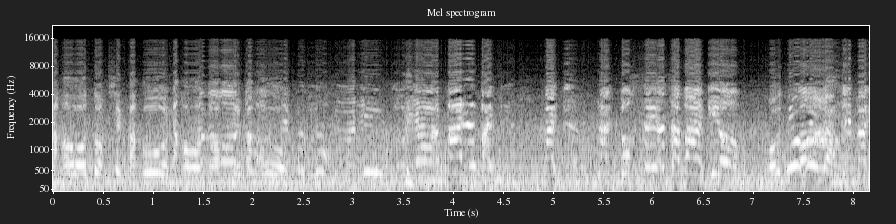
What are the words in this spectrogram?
Naka-otok si Paco. Naka-otok si Paco. Naka-auto, mali, kuya. Paano pag, pag nag-book sa'yo sa Baguio? O, di Oo, lang. kasi pag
